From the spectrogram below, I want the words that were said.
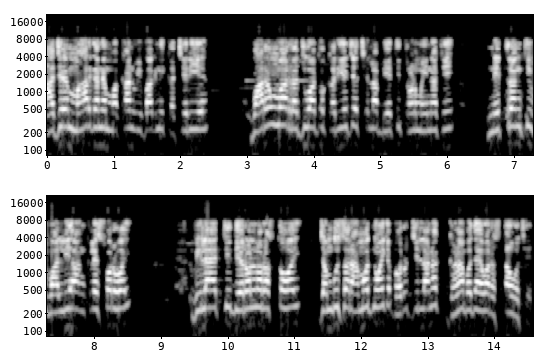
આજે માર્ગ અને મકાન વિભાગની કચેરીએ વારંવાર રજૂઆતો કરીએ છીએ. છેલ્લા બેથી ત્રણ મહિનાથી નેત્રંગથી વાલિયા, અંકલેશ્વર હોય, વિલાયતથી દેરોલનો રસ્તો હોય, જંબુસર, આમોદનો હોય કે ભરૂચ જિલ્લાના ઘણા બધા એવા રસ્તાઓ છે.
